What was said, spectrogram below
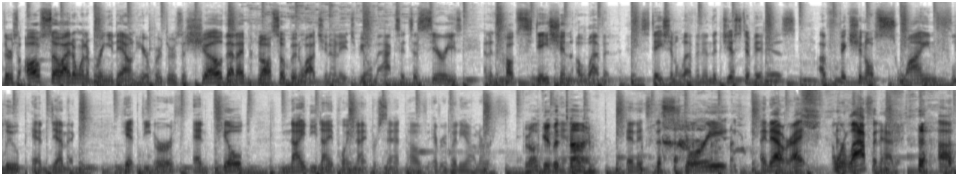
There's also I don't want to bring you down here, but there's a show that I've been also been watching on HBO Max. It's a series and it's called Station 11. Station 11 and the gist of it is a fictional swine flu pandemic hit the earth and killed 99.9% of everybody on earth. Well, give it And- time. And it's the story I know, right? And we're laughing at it. Uh,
